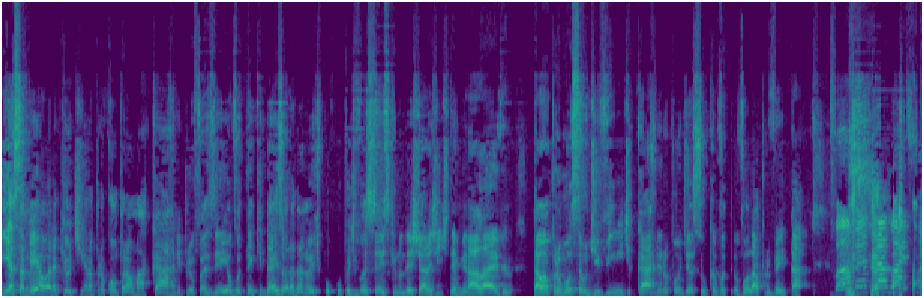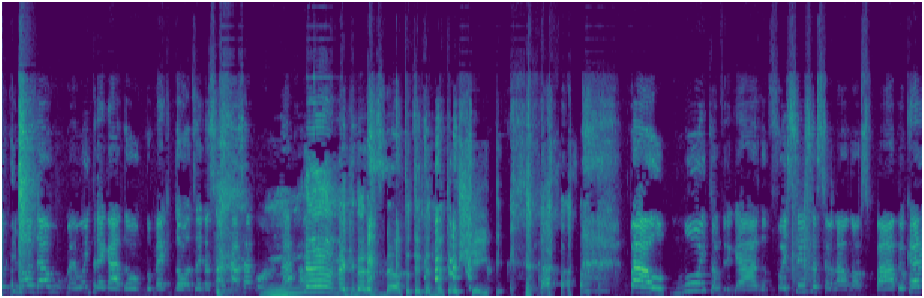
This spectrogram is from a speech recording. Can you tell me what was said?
E essa meia hora que eu tinha era para eu comprar uma carne para eu fazer, e eu vou ter que 10 horas da noite por culpa de vocês que não deixaram a gente terminar a live. Tá uma promoção de vinho e de carne no Pão de Açúcar, eu vou, eu vou lá aproveitar. Vamos entrar no iFood e mandar o, o entregador do McDonald's aí na sua casa agora. Tá? Não, McDonald's não, tô tentando manter o shape. Paulo, muito obrigada. Foi sensacional o nosso papo. Eu quero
